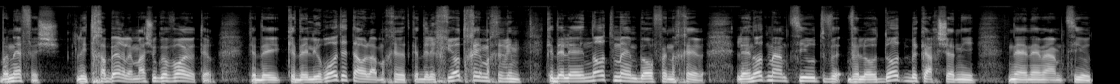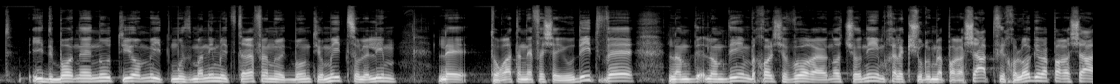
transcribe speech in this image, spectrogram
בנפש, להתחבר למשהו גבוה יותר, כדי, כדי לראות את העולם אחרת, כדי לחיות חיים אחרים, כדי ליהנות מהם באופן אחר, ליהנות מהמציאות ו, ולהודות בכך שאני נהנה מהמציאות. התבוננות יומית, מוזמנים להצטרף לנו להתבוננות יומית, צוללים ל... תורת הנפש היהודית ולומדים בכל שבוע רעיונות שונים, חלק קשורים לפרשה, פסיכולוגיה בפרשה,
